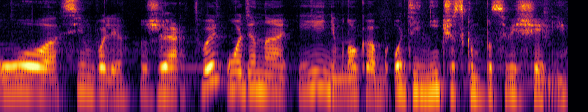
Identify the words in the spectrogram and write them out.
о символе жертвы Одина и немного об одиническом посвящении.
